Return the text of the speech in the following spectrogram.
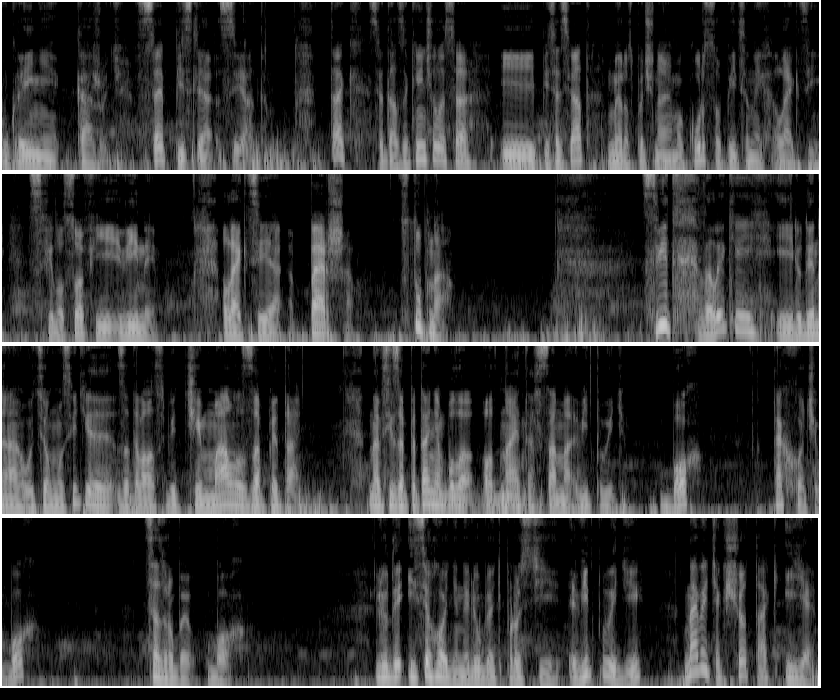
в Україні кажуть все після свят. Так, свята закінчилися, і після свят ми розпочинаємо курс обіцяних лекцій з філософії війни. Лекція перша вступна. Світ великий, і людина у цьому світі задавала собі чимало запитань. На всі запитання була одна й та ж сама відповідь: Бог, так хоче Бог, це зробив Бог. Люди і сьогодні не люблять прості відповіді, навіть якщо так і є.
